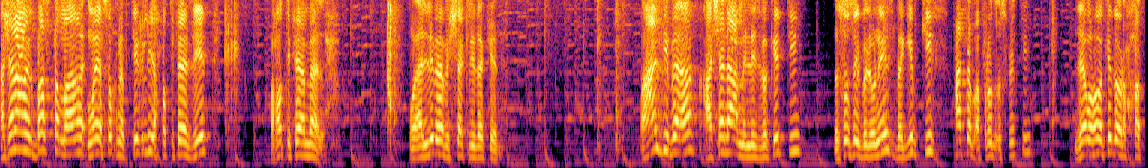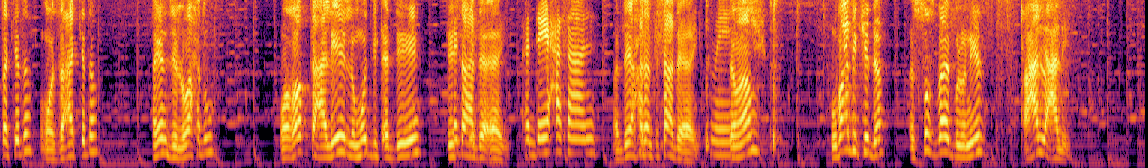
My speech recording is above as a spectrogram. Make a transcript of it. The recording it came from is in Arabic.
عشان أعمل باستا مية سخنة بتغلي أحط فيها زيت واحط فيها ملح وأقلبها بالشكل ده كده. وعندي بقى عشان أعمل الاسباجيتي بصوص البولونيز بجيب كيس حسب أفراد أسرتي زي ما هو كده وأروح حاطاه كده وموزعاه كده هينزل لوحده وأغطي عليه لمدة قد إيه؟ تسع قد دقايق. قد إيه حسن؟ قد إيه حسن؟ تسع ماشي. تمام؟ وبعد كده الصوص بقى البولونيز اعلق عليه.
